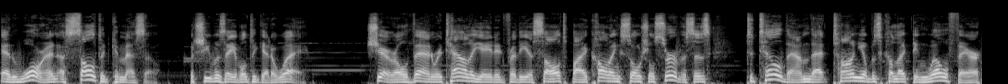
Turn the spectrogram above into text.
and Warren assaulted Commesso, but she was able to get away. Cheryl then retaliated for the assault by calling social services to tell them that Tanya was collecting welfare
